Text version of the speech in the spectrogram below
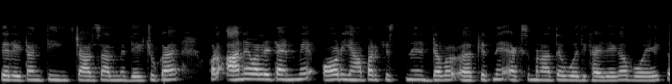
के रिटर्न तीन, चार साल में देख चुका है। और आने वाले टाइम में और यहाँ पर कितने डबल कितने एक्स बनाते हुए दिखाई देगा, वो एक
